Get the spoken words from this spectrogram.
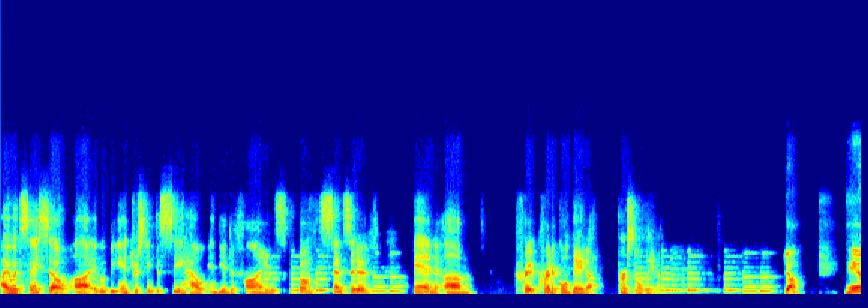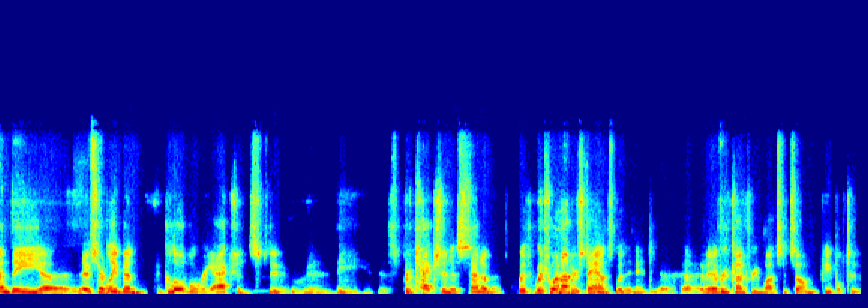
I would say so. Uh, it would be interesting to see how India defines both sensitive and um, cri- critical data, personal data. Yeah, and the uh, there's certainly been global reactions to uh, the this protectionist sentiment, with which one understands within India. Uh, every country wants its own people to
